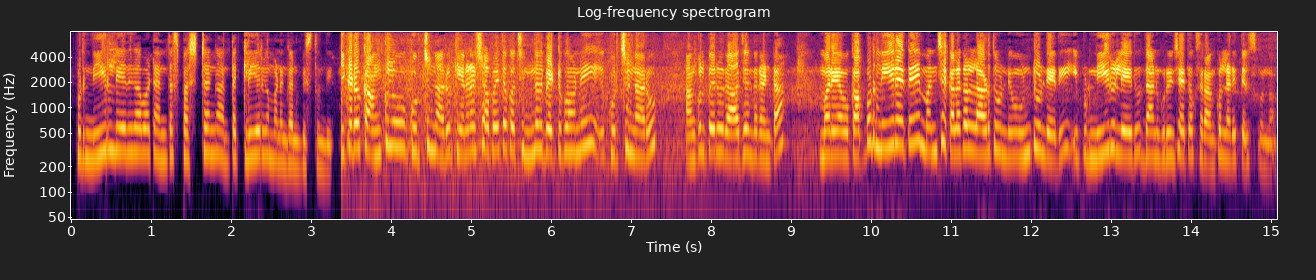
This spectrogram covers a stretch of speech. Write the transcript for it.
ఇప్పుడు నీరు లేదు కాబట్టి అంత స్పష్టంగా అంత క్లియర్గా మనకు కనిపిస్తుంది. ఇక్కడ ఒక అంకులు కూర్చున్నారు. కిరాణా షాప్ అయితే ఒక చిన్నది పెట్టుకొని కూర్చున్నారు. అంకుల్ పేరు రాజేందర్ అంట. మరి ఒకప్పుడు నీరైతే మంచి కలకలలాడుతూ ఉండే ఉంటుండేది. ఇప్పుడు నీరు లేదు. దాని గురించి అయితే ఒకసారి అంకుల్ని అడిగి తెలుసుకుందాం.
